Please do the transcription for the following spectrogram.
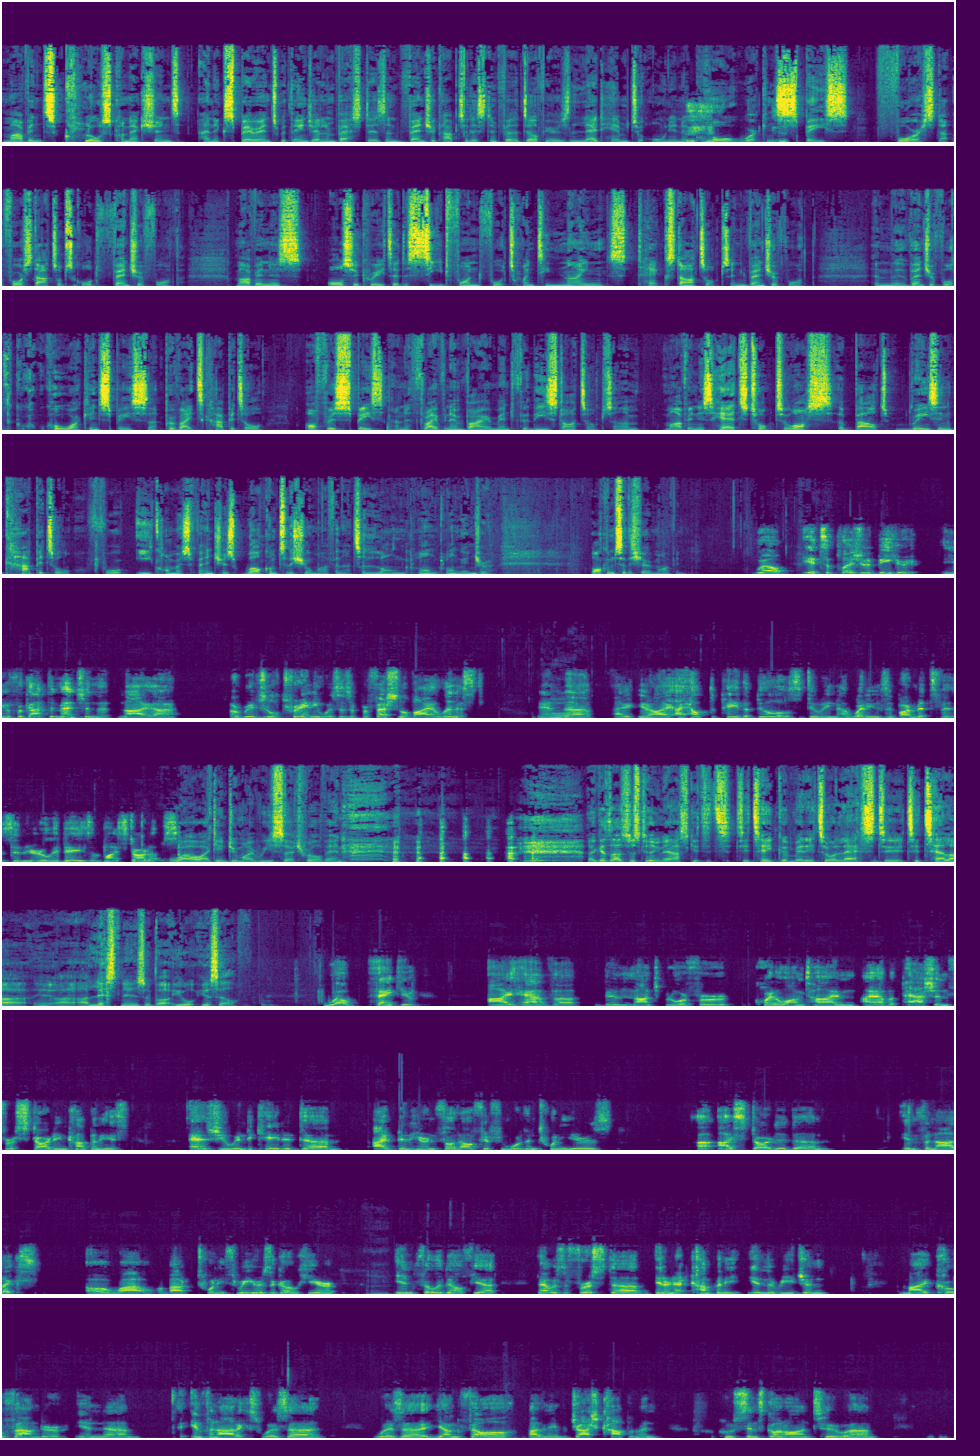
Marvin's close connections and experience with angel investors and venture capitalists in Philadelphia has led him to owning a co-working space for sta- for startups called Ventureforth. Marvin has also created a seed fund for 29 tech startups in Ventureforth and the Ventureforth co-working space that provides capital, offers space and a thriving environment for these startups. Um, Marvin is here to talk to us about raising capital for e-commerce ventures. Welcome to the show, Marvin. That's a long, long, long intro. Welcome to the show, Marvin. Well, it's a pleasure to be here. You forgot to mention that my uh, original training was as a professional violinist, and oh. uh, I, you know, I, I, helped to pay the bills doing uh, weddings and bar mitzvahs in the early days of my startups. Wow, I didn't do my research well then. I guess I was just going to ask you to, to take a minute or less to, to tell our, you know, our, our listeners about your, yourself. Well, thank you. I have uh, been an entrepreneur for quite a long time. I have a passion for starting companies. As you indicated, um, I've been here in Philadelphia for more than 20 years uh, I started um, Infonautics, oh, wow, about 23 years ago here mm. in Philadelphia. That was the first uh, internet company in the region. My co founder in um, Infonautics was, uh, was a young fellow by the name of Josh Kopelman, who's since gone on to um,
